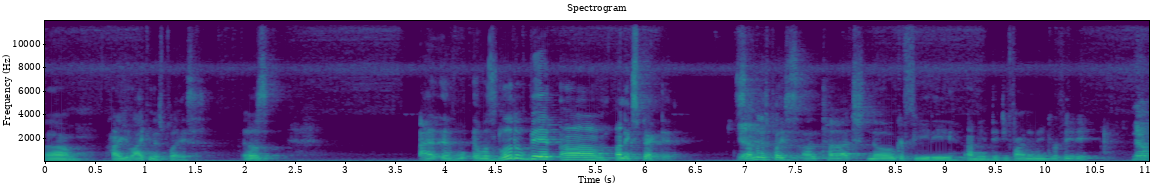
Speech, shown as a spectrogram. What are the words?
Um, how you liking this place? It was, I it, it was a little bit um unexpected. Some of this place is untouched, no graffiti. I mean, did you find any graffiti? No,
